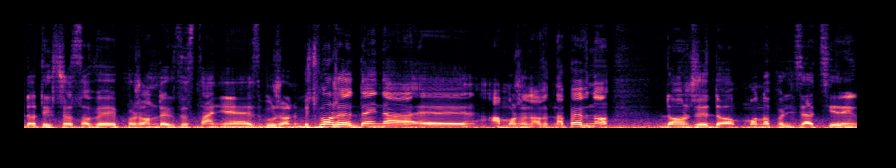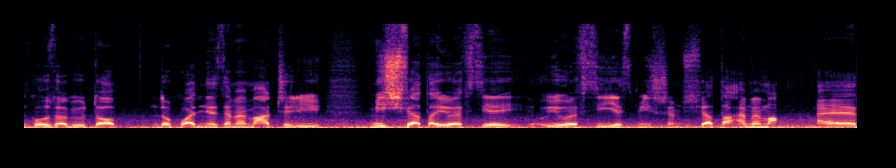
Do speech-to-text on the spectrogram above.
dotychczasowy porządek zostanie zburzony. Być może Dana, e, a może nawet na pewno, dąży do monopolizacji rynku. Zrobił to dokładnie z MMA, czyli mistrz świata UFC, UFC jest mistrzem świata MMA. E,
